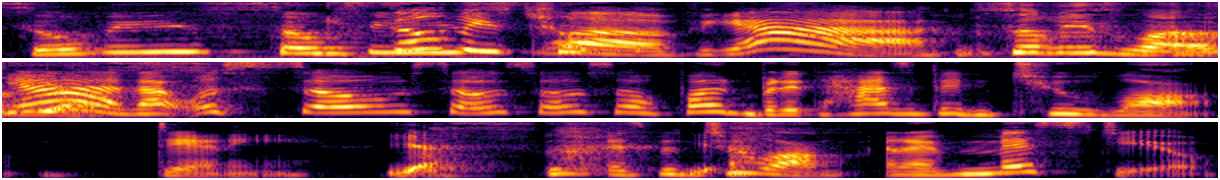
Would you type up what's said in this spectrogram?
Sylvie's Sophie's Sylvie's cho- love, yeah. Sylvie's love, yeah. Yes. That was so so so so fun, but it has been too long, Danny. Yes, it's been yes. too long, and I've missed you.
